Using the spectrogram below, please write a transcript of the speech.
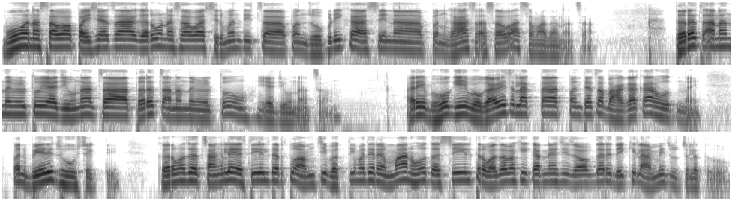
मोह नसावा पैशाचा गर्व नसावा श्रीमंतीचा पण झोपडी का असेना पण घास असावा समाधानाचा. तरच आनंद मिळतो या जीवनाचा तरच आनंद मिळतो या जीवनाचा. अरे भोग हे भोगावेच लागतात पण त्याचा भागाकार होत नाही. पण बेरीज होऊ शकते. कर्म जर चांगले असतील तर तू आमची भक्तीमध्ये रमान होत असेल तर वजाबाकी करण्याची जबाबदारी देखील आम्हीच उचलत. होतो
